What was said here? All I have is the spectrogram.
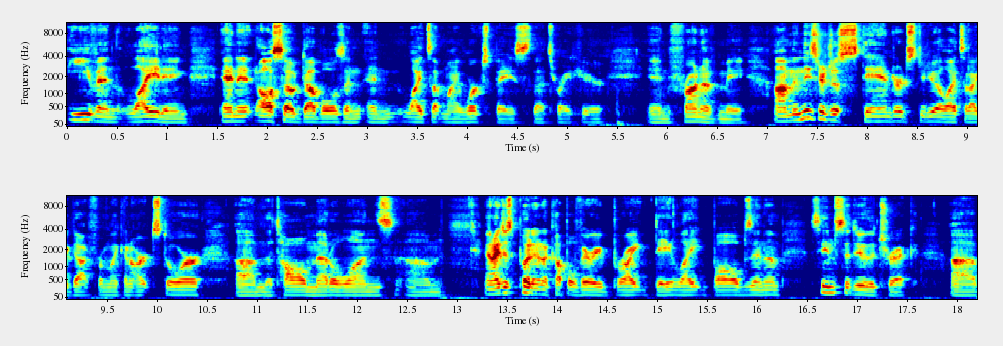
even lighting and it also doubles and, and lights up my workspace that's right here in front of me. Um, and these are just standard studio lights that I got from like an art store um, the tall metal ones. Um, and I just put in a couple very bright daylight bulbs in them seems to do the trick. Uh,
